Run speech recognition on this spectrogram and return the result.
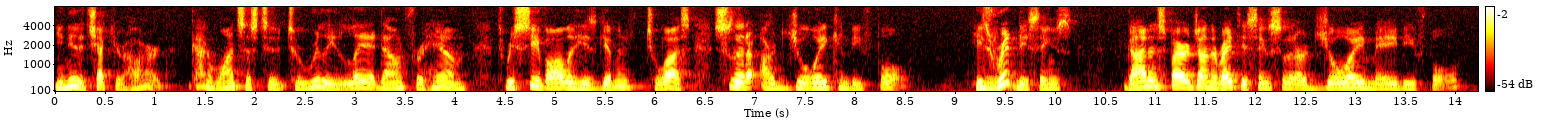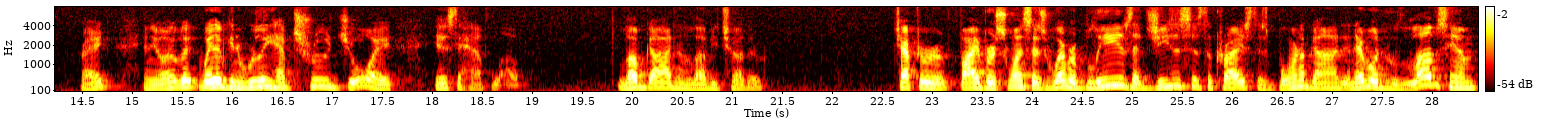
You need to check your heart. God wants us to, to really lay it down for Him, to receive all that He's given to us so that our joy can be full. He's written these things. God inspired John to write these things so that our joy may be full, right? And the only way that we can really have true joy is to have love. Love God and love each other. Chapter 5, verse 1 says, Whoever believes that Jesus is the Christ is born of God, and everyone who loves him,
